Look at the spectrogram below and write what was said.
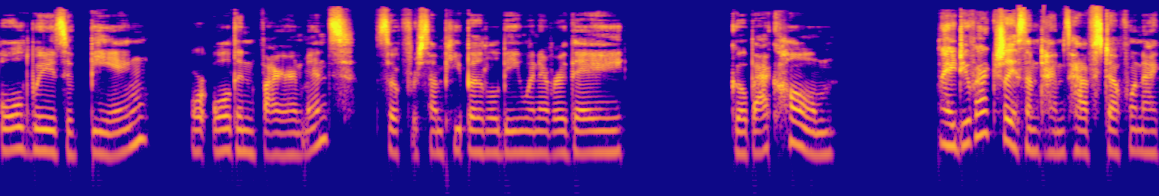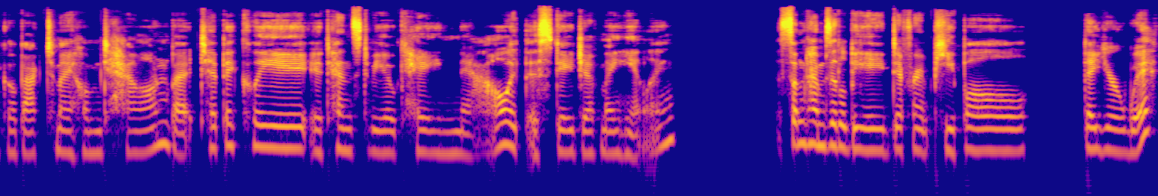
old ways of being or old environments. So for some people, it'll be whenever they go back home. I do actually sometimes have stuff when I go back to my hometown, but typically it tends to be okay now at this stage of my healing. Sometimes it'll be different people that you're with,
